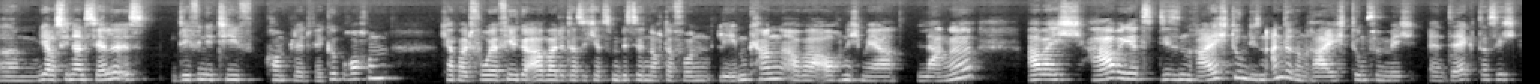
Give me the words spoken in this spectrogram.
ähm, ja, das Finanzielle ist definitiv komplett weggebrochen. Ich habe halt vorher viel gearbeitet, dass ich jetzt ein bisschen noch davon leben kann, aber auch nicht mehr lange. Aber ich habe jetzt diesen Reichtum, diesen anderen Reichtum für mich entdeckt, dass ich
